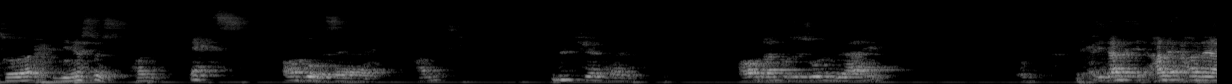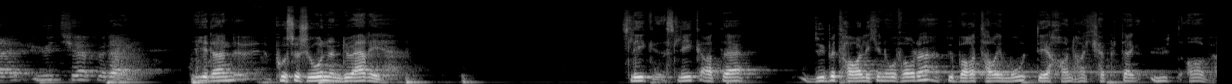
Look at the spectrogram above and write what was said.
så Jesus, han ex provoserer deg. Han utkjøper deg av den posisjonen du er. I den, han, han utkjøper deg i den posisjonen du er i. Slik, slik at eh, du betaler ikke noe for det, du bare tar imot det han har kjøpt deg ut av.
